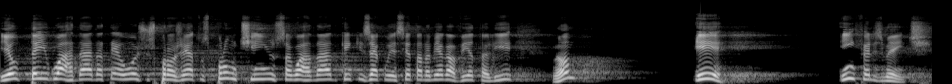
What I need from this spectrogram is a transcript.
Eu tenho guardado até hoje os projetos prontinhos, está guardado. Quem quiser conhecer, está na minha gaveta ali. Não? E, infelizmente,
